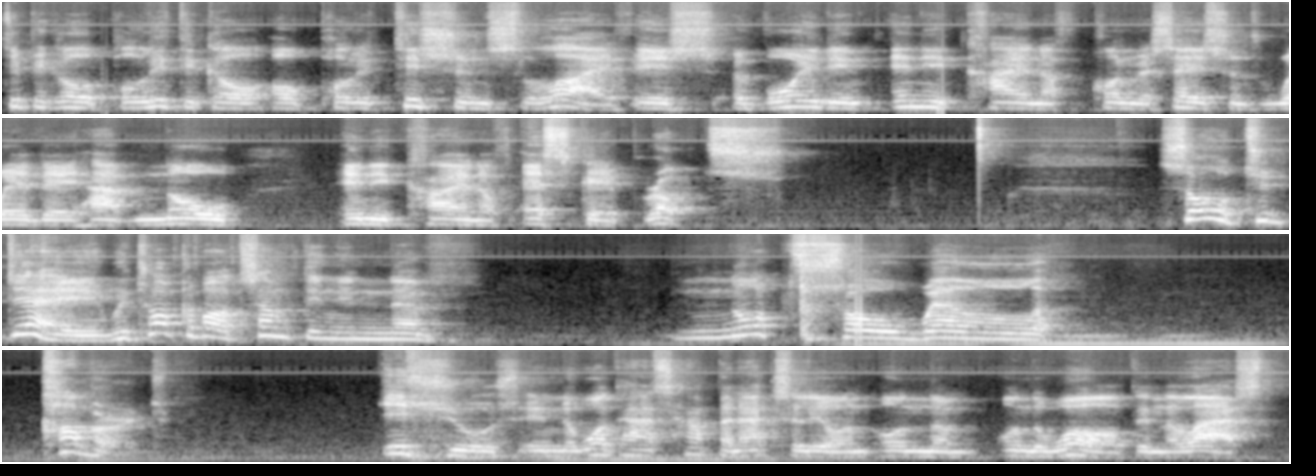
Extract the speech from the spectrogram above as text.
typical political or politician's life is avoiding any kind of conversations where they have no any kind of escape routes. So today we talk about something in uh, not so well covered issues in what has happened actually on on the, on the world in the last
